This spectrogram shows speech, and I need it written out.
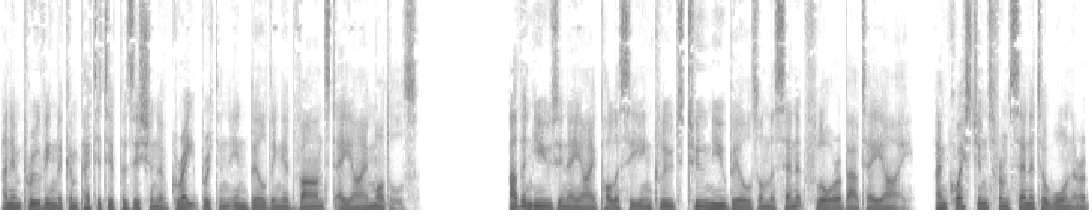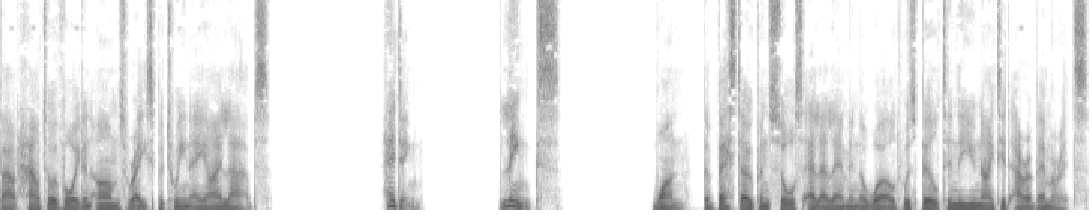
and improving the competitive position of Great Britain in building advanced AI models. Other news in AI policy includes two new bills on the Senate floor about AI, and questions from Senator Warner about how to avoid an arms race between AI labs. Heading Links 1. The best open source LLM in the world was built in the United Arab Emirates.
